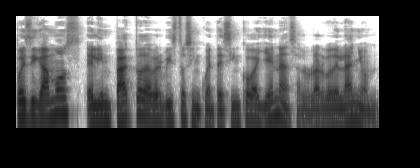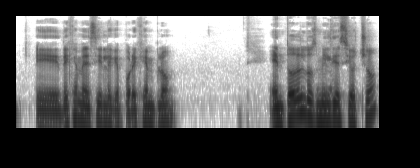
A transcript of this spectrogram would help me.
pues digamos, el impacto de haber visto 55 ballenas a lo largo del año. déjeme decirle que, por ejemplo, en todo el 2018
